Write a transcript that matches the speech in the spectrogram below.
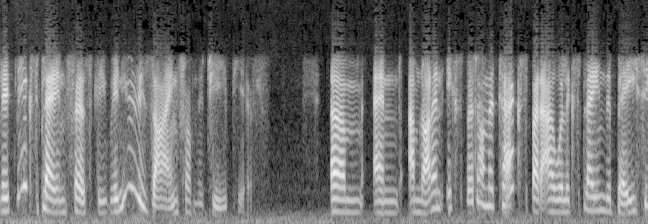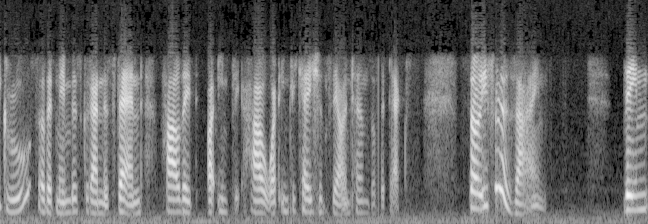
Let me explain firstly. When you resign from the GEPF, um, and I'm not an expert on the tax, but I will explain the basic rules so that members could understand how they are impl- how what implications there are in terms of the tax. So if you resign, then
